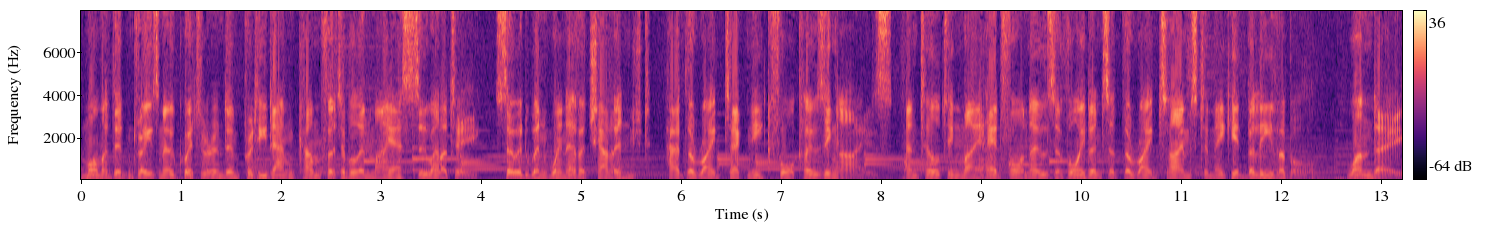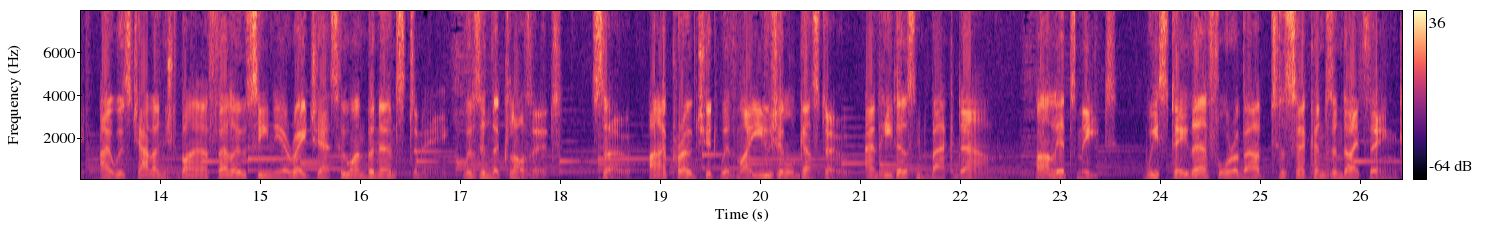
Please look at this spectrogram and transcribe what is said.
mama didn't raise no quitter and am pretty damn comfortable in my sexuality, so it win whenever challenged, had the right technique for closing eyes and tilting my head for nose avoidance at the right times to make it believable. One day, I was challenged by a fellow senior HS who unbeknownst to me, was in the closet. So, I approach it with my usual gusto, and he doesn't back down. Our lips meet. We stay there for about 2 seconds and I think,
